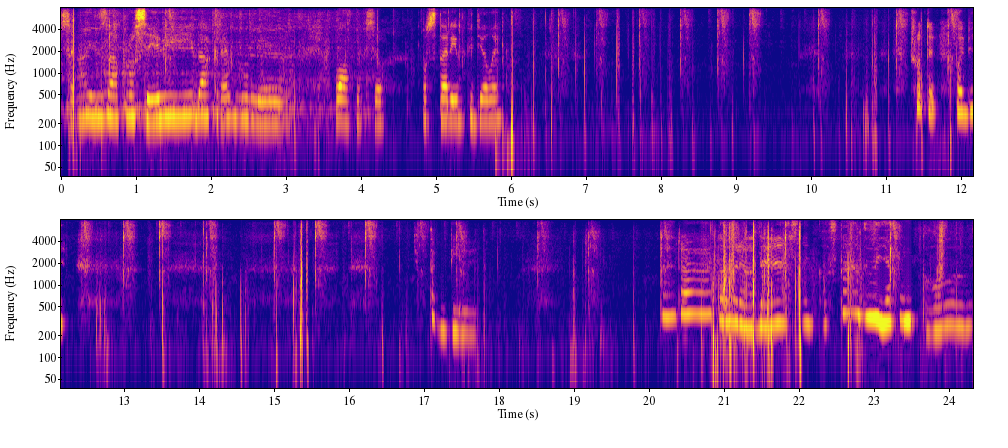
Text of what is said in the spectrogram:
Сяй запросив її на кремлі. Ладно, все. По старинке делаем. Что ты побе... Так бегает? Радесенько стану, як ніколи.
